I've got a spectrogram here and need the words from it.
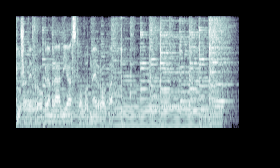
Slušate program Radija Slobodna Evropa.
